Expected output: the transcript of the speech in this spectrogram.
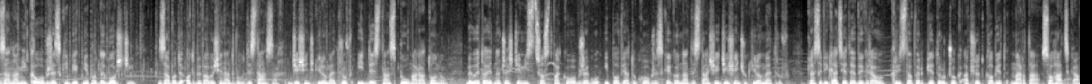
Za nami Kołobrzeski Bieg Niepodległości. Zawody odbywały się na dwóch dystansach 10 km i dystans półmaratonu. Były to jednocześnie Mistrzostwa Kołobrzegu i Powiatu Kołobrzeskiego na dystansie 10 km. Klasyfikację tę wygrał Krzysztofer Pietruczuk, a wśród kobiet Marta Sochacka.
